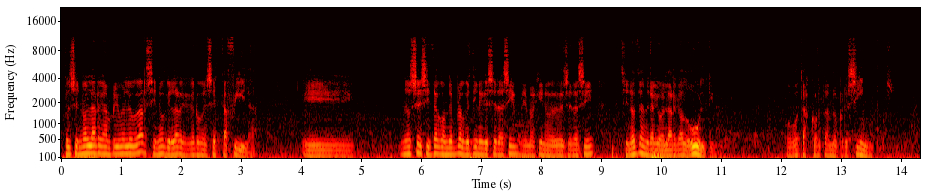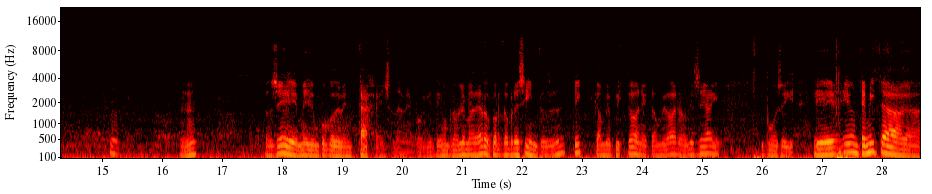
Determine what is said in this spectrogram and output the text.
Entonces no larga en primer lugar, sino que larga creo que en sexta fila. Eh, no sé si está contemplado que tiene que ser así, me imagino que debe ser así, si no tendrá que haber largado último, porque vos estás cortando precintos. ¿Mm? Entonces medio un poco de ventaja eso también, porque tengo un problema de aro, corto precintos, ¿eh? Tic, cambio pistones, cambio aro, lo que sea, y, puedo seguir. Eh, es un temita.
